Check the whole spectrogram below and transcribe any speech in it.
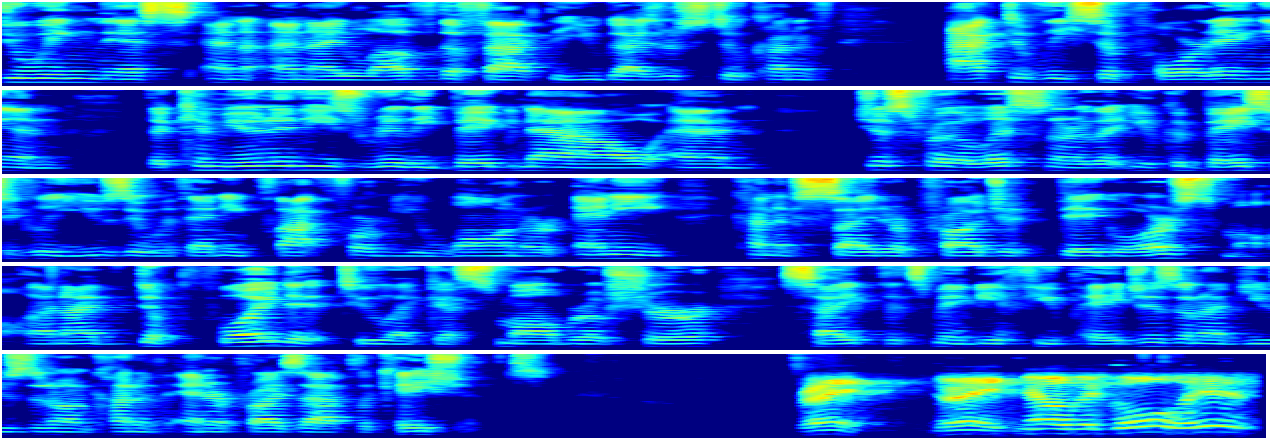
doing this and and I love the fact that you guys are still kind of actively supporting and the community's really big now and just for the listener that you could basically use it with any platform you want or any kind of site or project big or small. And i've deployed it to like a small brochure site that's maybe a few pages and i've used it on kind of enterprise applications. Right right. No the goal is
